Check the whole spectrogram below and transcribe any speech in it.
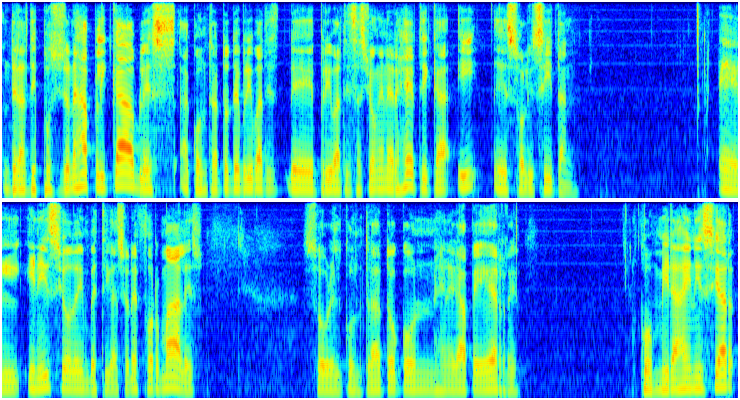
de las disposiciones aplicables a contratos de privatización energética y solicitan el inicio de investigaciones formales sobre el contrato con Genera PR con miras a iniciar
